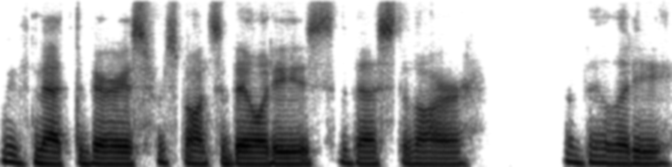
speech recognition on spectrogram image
We've met the various responsibilities to the best of our ability.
